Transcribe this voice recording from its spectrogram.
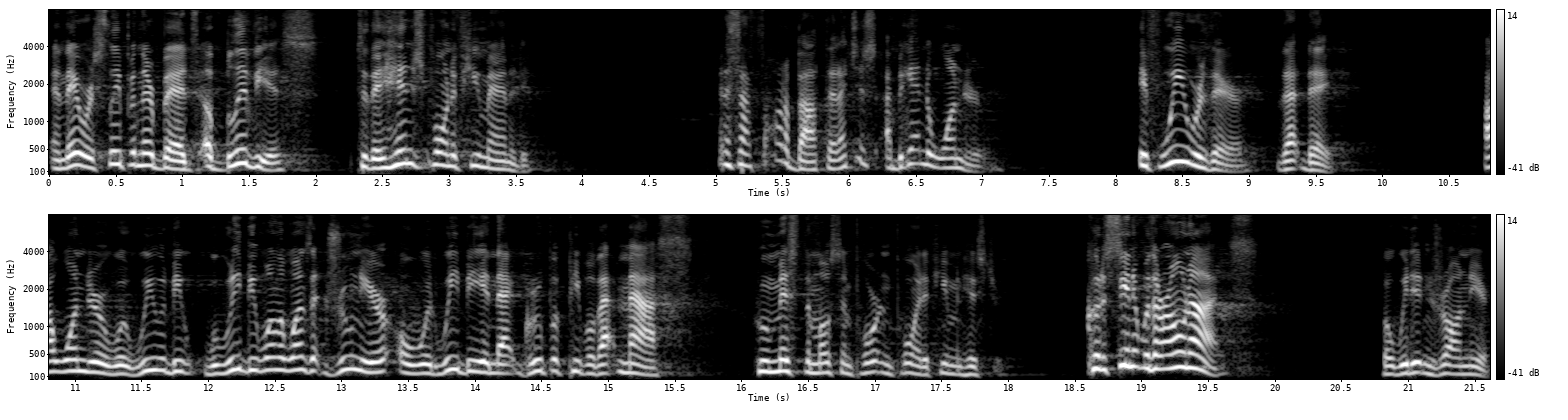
and they were asleep in their beds, oblivious to the hinge point of humanity. And as I thought about that, I just I began to wonder if we were there that day. I wonder would we would be would we be one of the ones that drew near, or would we be in that group of people, that mass, who missed the most important point of human history? Could have seen it with our own eyes, but we didn't draw near.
